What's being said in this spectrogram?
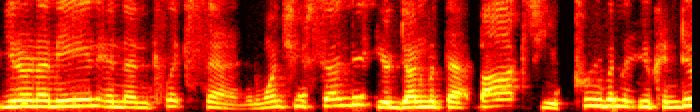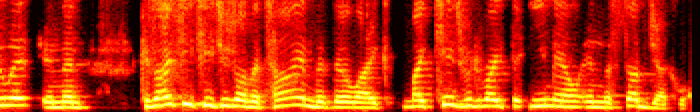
You know what I mean? And then click send. And once you send it, you're done with that box. You've proven that you can do it. And then, because I see teachers all the time that they're like, my kids would write the email in the subject line.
